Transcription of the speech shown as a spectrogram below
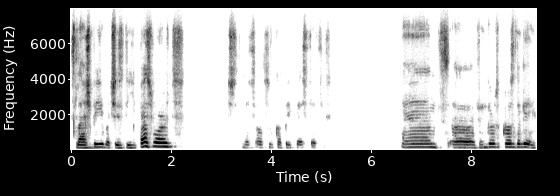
Slash b, which is the password. Let's also copy paste it. And uh, fingers crossed again.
